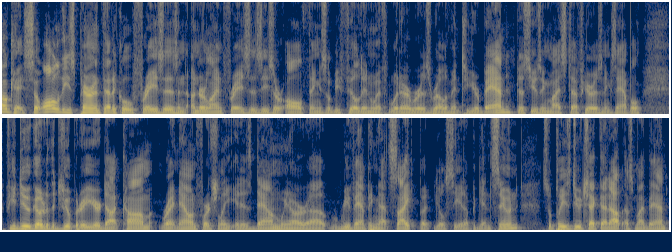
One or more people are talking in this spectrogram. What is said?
Okay, so all of these parenthetical phrases and underlined phrases, these are all things that will be filled in with whatever is relevant to your band. Just using my stuff here as an example. If you do go to the thejupiteryear.com right now, unfortunately it is down. We are uh, revamping that site, but you'll see it up again soon. So please do check that out. That's my band.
